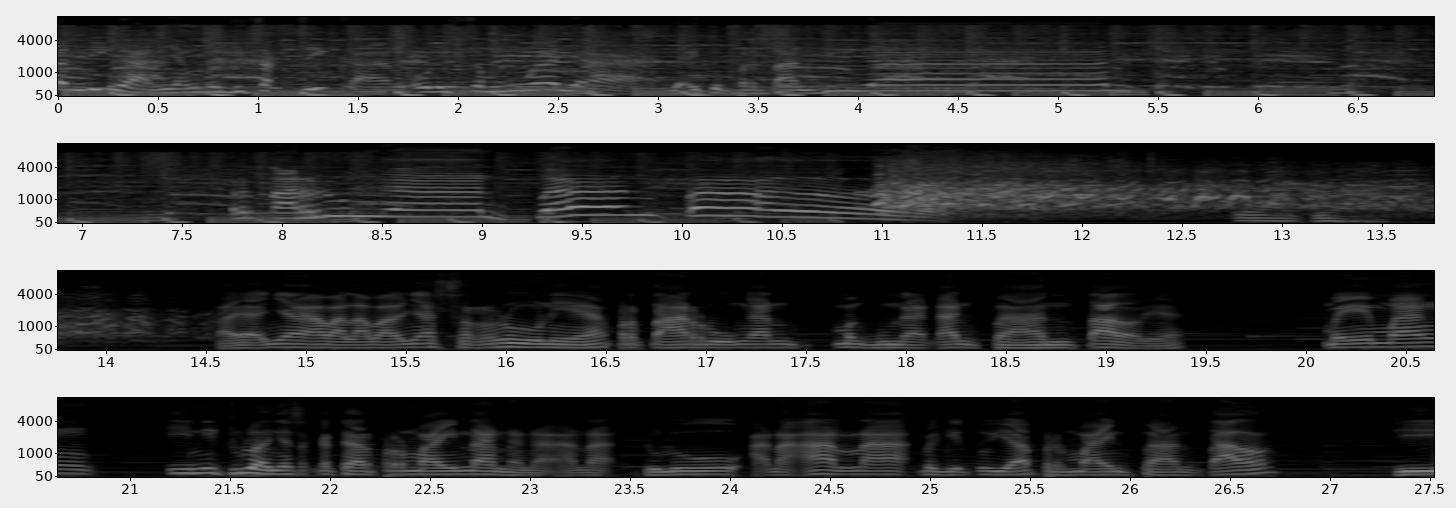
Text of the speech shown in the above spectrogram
pertandingan yang disaksikan oleh semuanya, yaitu pertandingan pertarungan bantal. Kayaknya awal-awalnya seru nih ya, pertarungan menggunakan bantal ya. Memang ini dulu hanya sekedar permainan anak-anak. Dulu anak-anak begitu ya bermain bantal di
